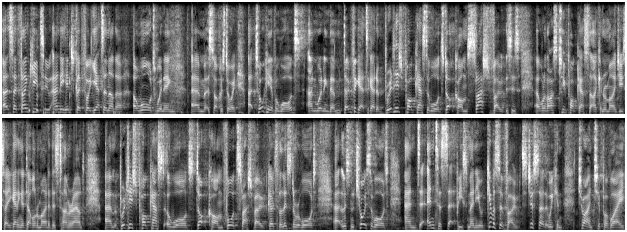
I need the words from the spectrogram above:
Uh, so thank you to Andy Hinchcliffe for yet another award-winning um, soccer story. Uh, talking of awards and winning them, don't forget to go to BritishPodcastAwards.com slash vote. This is uh, one of the last two podcasts that I can remind you, so you're getting a double reminder this time around. Um, BritishPodcastAwards.com forward slash vote. Go to the Listener Award, uh, Listener Choice Award, and uh, enter set piece menu. Give us a vote, just so that we can try and chip away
